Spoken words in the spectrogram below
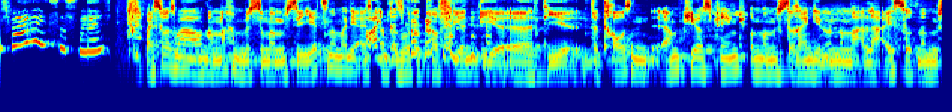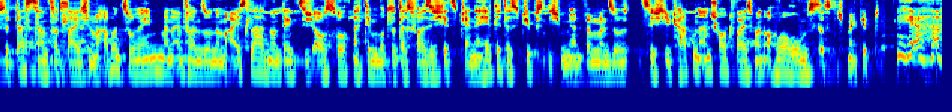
Ich weiß es nicht. Weißt du, was wow. man mal machen müsste? Man müsste jetzt nochmal die Eiskarte oh, fotografieren, die, äh, die da draußen am Kiosk hängt und man müsste reingehen und nochmal alle Eissorten, man müsste das dann vergleichen. Und ab und zu hängt man einfach in so einem Eisladen und denkt sich auch so nach dem Motto, das, was ich jetzt gerne hätte, das gibt's nicht mehr. Und wenn man so sich die Karten anschaut, weiß man auch, warum es das nicht mehr gibt. Ja.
